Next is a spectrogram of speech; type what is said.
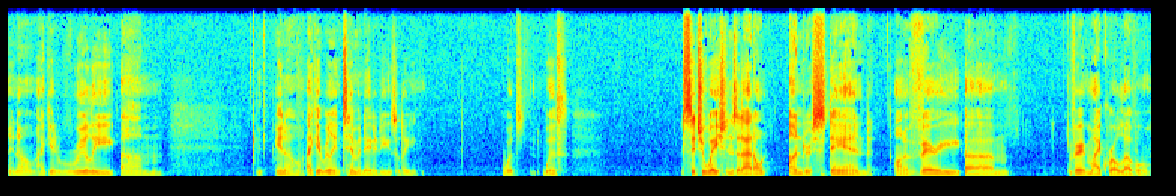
You know, I get really. um You know, I get really intimidated easily with with situations that I don't understand on a very um very micro level.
